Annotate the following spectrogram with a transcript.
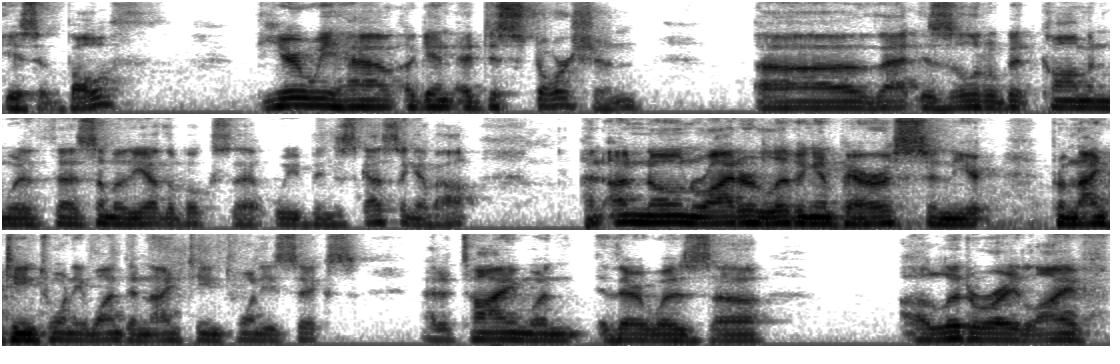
Is it both? Here we have, again, a distortion uh, that is a little bit common with uh, some of the other books that we've been discussing about. An unknown writer living in Paris in the year, from 1921 to 1926, at a time when there was uh, a literary life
